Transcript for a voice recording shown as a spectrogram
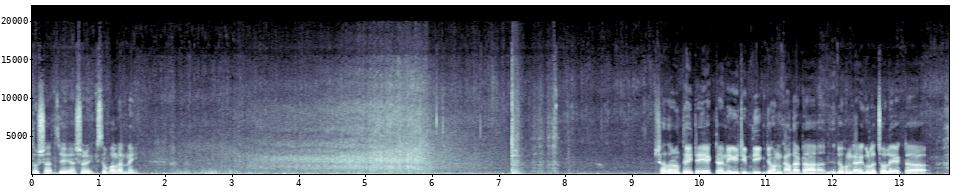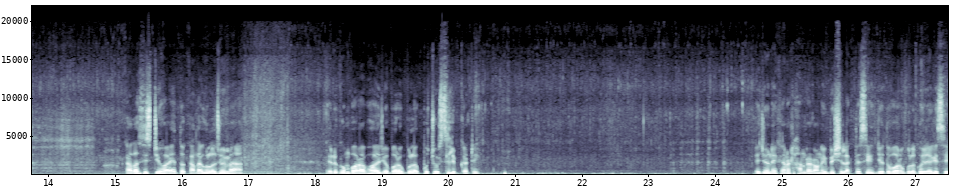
তুষার যে আসলে কিছু বলার নেই। সাধারণত এটাই একটা নেগেটিভ দিক, যখন কাদাটা, যখন গাড়িগুলো চলে, একটা কাদা সৃষ্টি হয়, তো কাদাগুলো জমা এরকম বরফ হয় যে বরফগুলো প্রচুর স্লিপ কাটে। এই জন্য এখানে ঠান্ডাটা অনেক বেশি লাগতেছে, যেহেতু বরফগুলো গলে গেছে।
